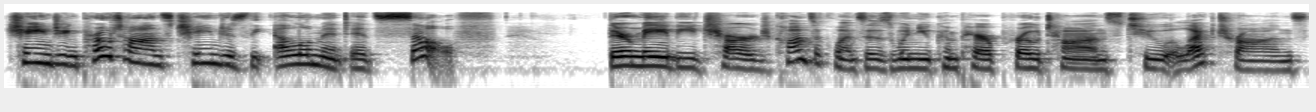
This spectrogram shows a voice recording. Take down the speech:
Changing protons changes the element itself. There may be charge consequences when you compare protons to electrons,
